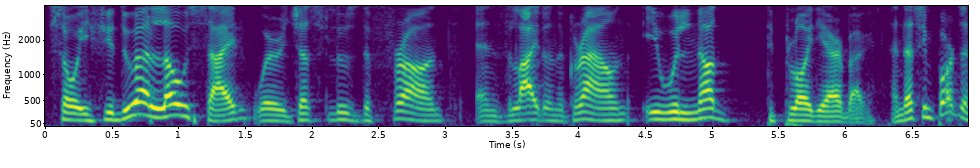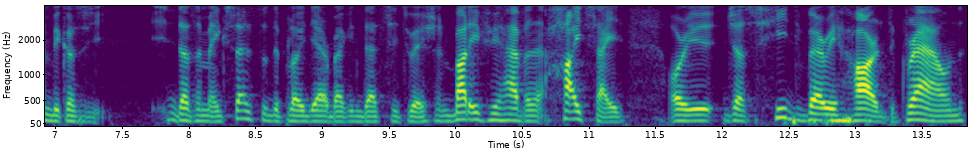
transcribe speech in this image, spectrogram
So if you do a low side where you just lose the front and slide on the ground, it will not deploy the airbag, and that's important because it doesn't make sense to deploy the airbag in that situation. But if you have a high side or you just hit very hard the ground,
